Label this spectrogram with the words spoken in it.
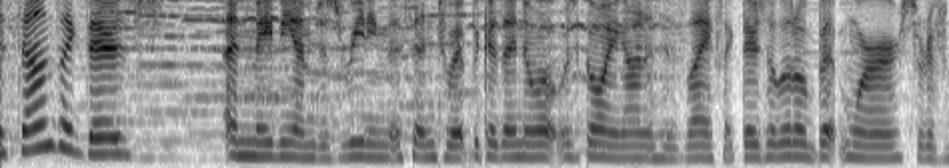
It sounds like there's, and maybe I'm just reading this into it because I know what was going on in his life. Like there's a little bit more sort of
